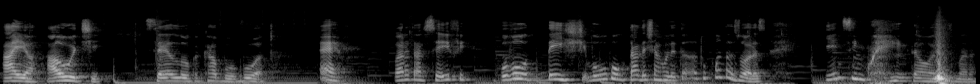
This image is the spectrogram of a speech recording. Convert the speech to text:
Aí, ó. A ult. Cê é louco. Acabou. Boa. É. Agora tá safe. Vou, vou, deixar, vou voltar a deixar a roleta. Eu tô quantas horas? 550 horas, mano.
